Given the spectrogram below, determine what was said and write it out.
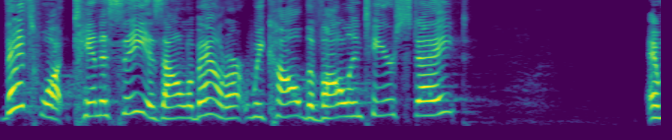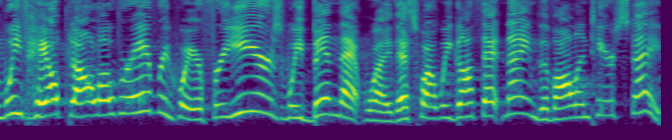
That's what Tennessee is all about. Aren't we called the volunteer state? And we've helped all over everywhere. For years, we've been that way. That's why we got that name, the volunteer state.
